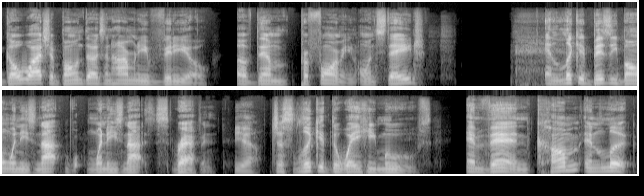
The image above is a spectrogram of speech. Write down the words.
Go watch a Bone Thugs and Harmony video of them performing on stage and look at Bizzy Bone when he's not when he's not rapping. Yeah. Just look at the way he moves. And then come and look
